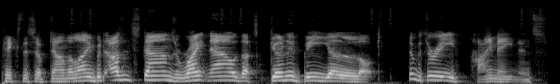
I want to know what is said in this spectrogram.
picks this up down the line. But as it stands right now, that's going to be a lot. Number three, high maintenance.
